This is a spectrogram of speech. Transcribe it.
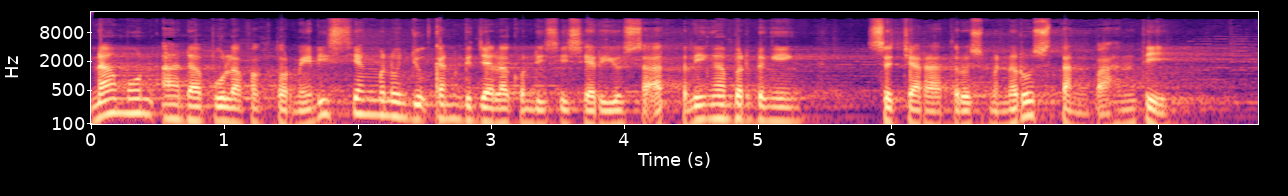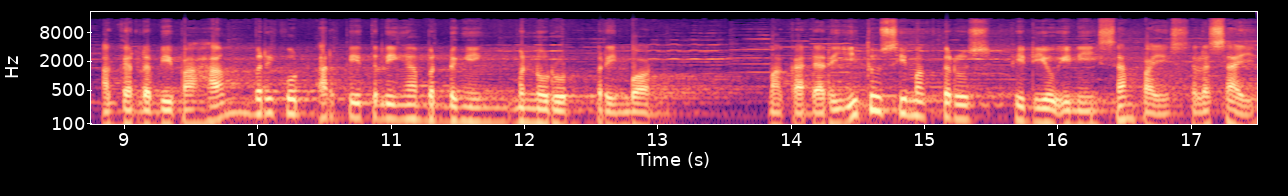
Namun ada pula faktor medis yang menunjukkan gejala kondisi serius saat telinga berdenging secara terus-menerus tanpa henti. Agar lebih paham, berikut arti telinga berdenging menurut Primbon. Maka dari itu simak terus video ini sampai selesai.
